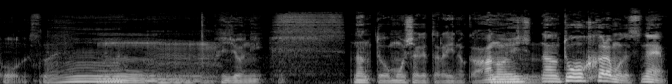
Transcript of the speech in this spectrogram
そうですね。うん非常に、なんと申し上げたらいいのか。あの、ひあの東北からもですね、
